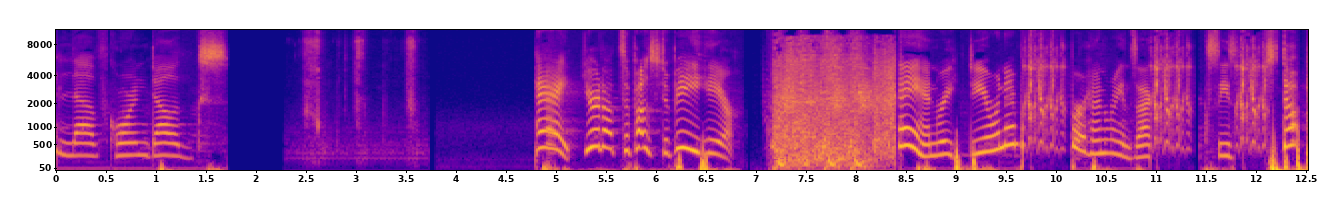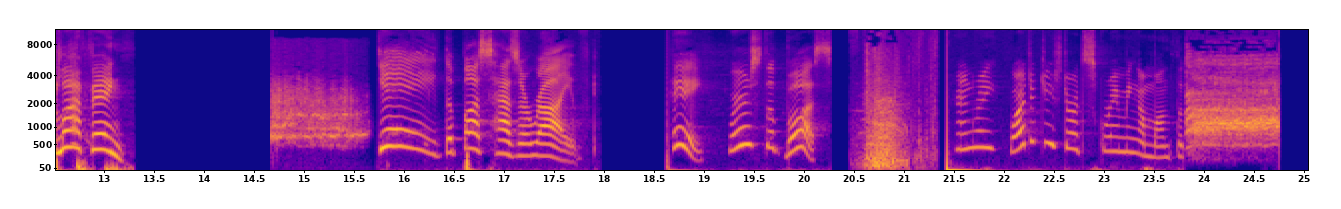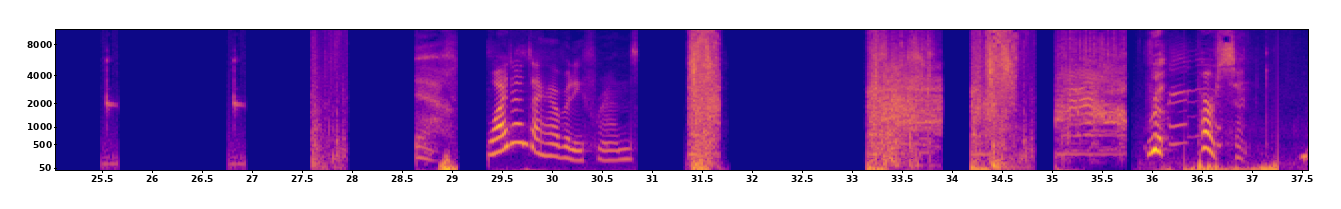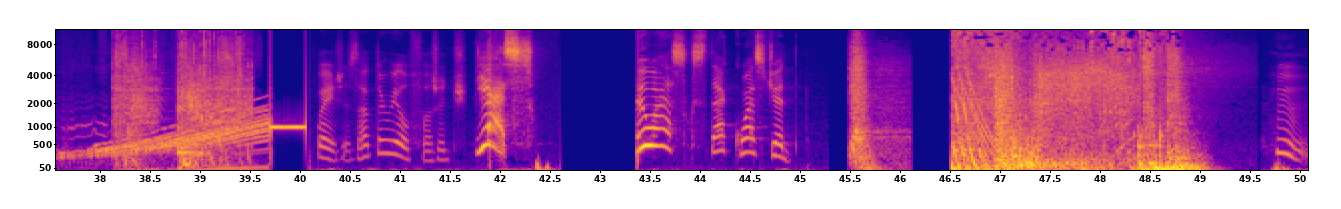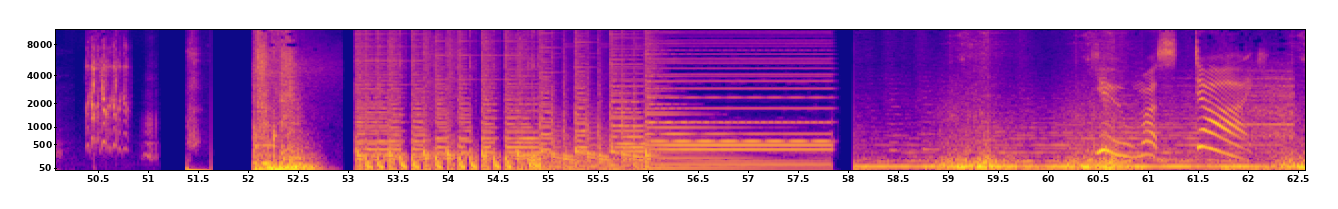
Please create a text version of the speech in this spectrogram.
I love corn dogs. Hey, you're not supposed to be here. Hey, Henry, do you remember Henry and Zak? Stop laughing! Yay, the bus has arrived. Hey, where's the bus? Henry, why did you start screaming a month ago? Why don't I have any friends? R person. Wait, is that the real footage? Yes! Who asks that question? us die!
